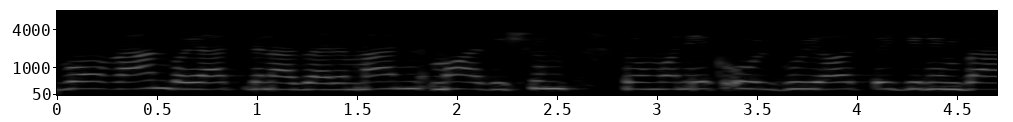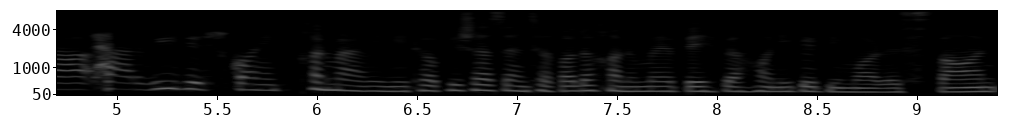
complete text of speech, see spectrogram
واقعا باید به نظر من ما از ایشون به عنوان یک الگو یاد بگیریم و ترویجش کنیم. خانم امینی تا پیش از انتقال خانم بهبهانی به بیمارستان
